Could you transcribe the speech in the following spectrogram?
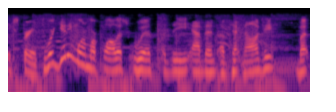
experience. We're getting more and more flawless with the advent of technology, but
